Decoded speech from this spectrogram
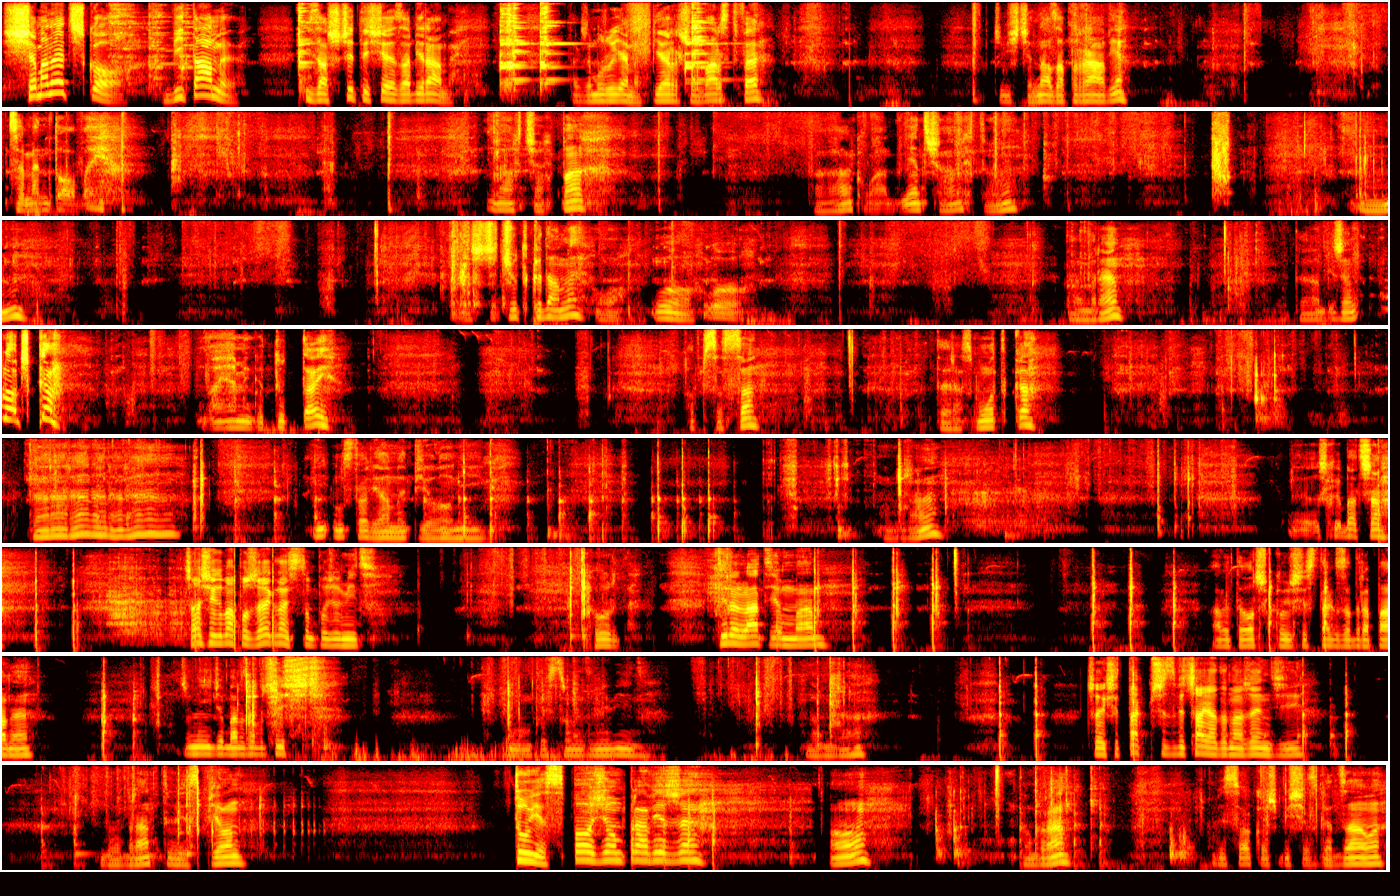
Siemaneczko! Witamy! I za szczyty się zabieramy. Także murujemy pierwszą warstwę. Oczywiście na zaprawie cementowej. Ciach, ciach, pach. Tak, ładnie, ciach, tu. Mm. Jeszcze ciutkę damy. O, o, o. Dobra. Teraz bierzemy bloczka. Dajemy go tutaj. Hopsasa. Teraz młotka. Tarararara. I ustawiamy pionik. Dobra. Już chyba trzeba. Trzeba się chyba pożegnać z tą poziomicą. Kurde. Tyle lat ją mam. Ale to oczko już jest tak zadrapane, że nie idzie bardzo wyczyścić. No, tej strony to nie widzę. Dobra. Człowiek się tak przyzwyczaja do narzędzi. Dobra, tu jest pion. Tu jest poziom prawie, że. O. Dobra. Wysokość by się zgadzała.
